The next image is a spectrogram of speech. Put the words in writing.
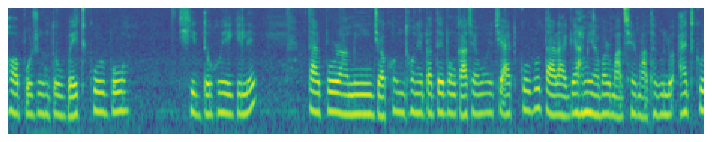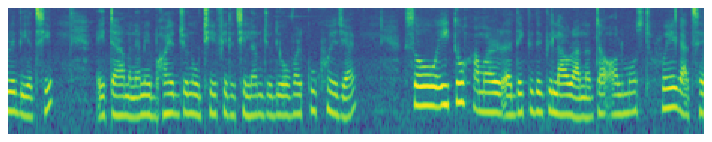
হওয়া পর্যন্ত ওয়েট করব, সিদ্ধ হয়ে গেলে। তারপর আমি যখন ধনে পাতা এবং কাঁচামরিচ অ্যাড করব, তার আগে আমি আবার মাছের মাথাগুলো অ্যাড করে দিয়েছি। এটা মানে আমি ভয়ের জন্য উঠিয়ে ফেলেছিলাম, যদি ওভার কুক হয়ে যায়। সো এই তো আমার দেখতে দেখতে লাউ রান্নাটা অলমোস্ট হয়ে গেছে।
